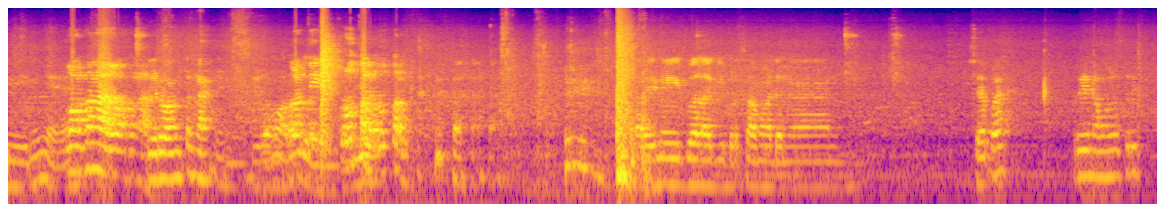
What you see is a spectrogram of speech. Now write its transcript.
di ininya ya. Ruang tengah, ruang tengah. Di ruang tengah nih. Di ruang Berarti router, router. Hari ini gue lagi bersama dengan siapa? Pri nama lu Pri?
